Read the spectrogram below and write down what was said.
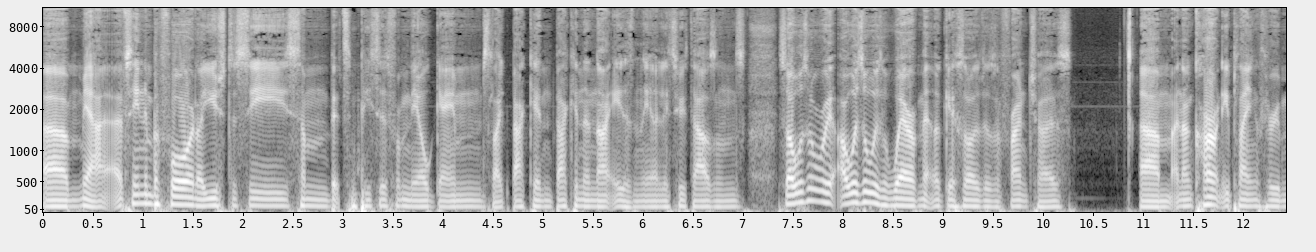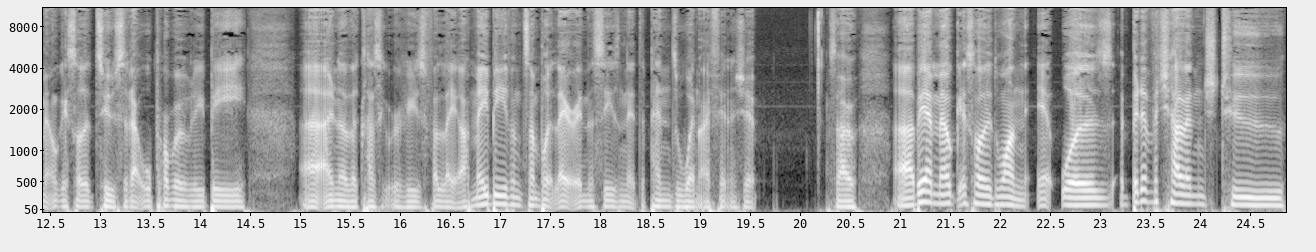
um, yeah, I've seen him before, and I used to see some bits and pieces from the old games, like back in back in the nineties and the early two thousands. So I was already, I was always aware of Metal Gear Solid as a franchise, um, and I'm currently playing through Metal Gear Solid Two, so that will probably be uh, another classic reviews for later, maybe even some point later in the season. It depends when I finish it. So, uh, but yeah, Metal Gear Solid One, it was a bit of a challenge to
